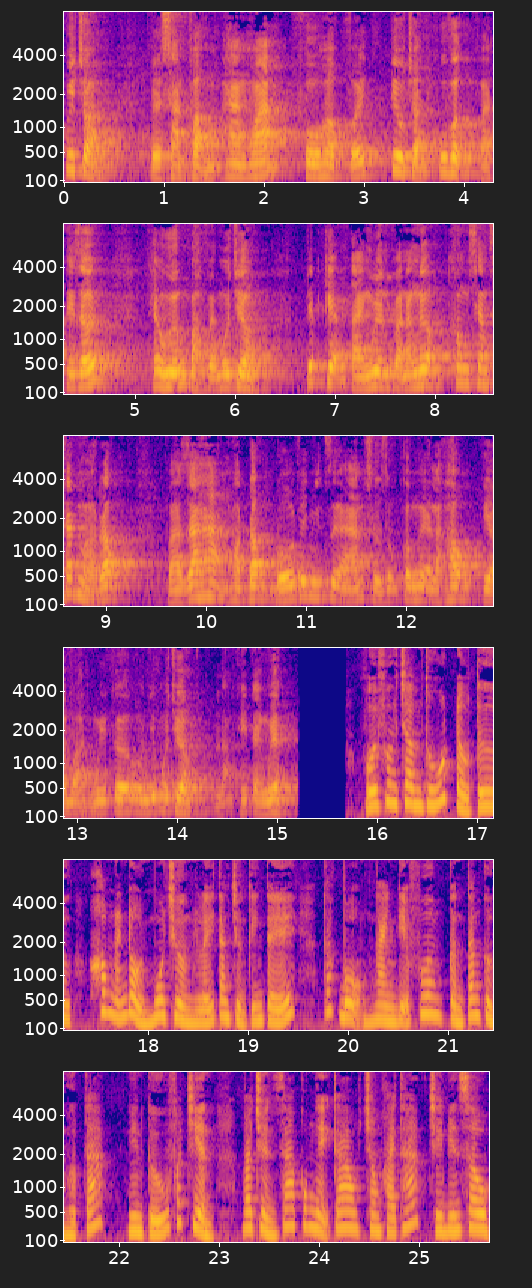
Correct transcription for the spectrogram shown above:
quy chuẩn về sản phẩm, hàng hóa phù hợp với tiêu chuẩn khu vực và thế giới theo hướng bảo vệ môi trường, tiết kiệm tài nguyên và năng lượng, không xem xét mở rộng và gia hạn hoạt động đối với những dự án sử dụng công nghệ lạc hậu tiềm ẩn nguy cơ ô nhiễm môi trường, lãng phí tài nguyên. Với phương châm thu hút đầu tư, không đánh đổi môi trường lấy tăng trưởng kinh tế, các bộ, ngành địa phương cần tăng cường hợp tác, nghiên cứu, phát triển và chuyển giao công nghệ cao trong khai thác, chế biến sâu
